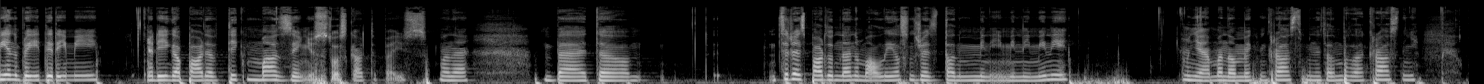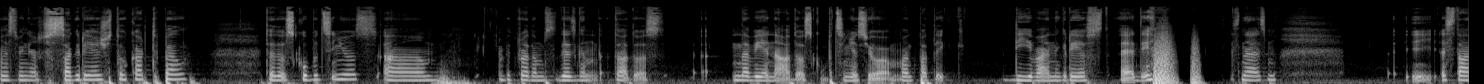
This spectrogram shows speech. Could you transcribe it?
Vienu brīdi Rīgā Rīgā pārdeva tik maziņus tos kartupeļus, manē, bet uh, Citreiz pārdod nenormāli liels, un citreiz tādi mini, mini, mini. Un jā, man nav mekņa krāsa, man ir tāda mazā krāsniņa, un es vienkārši sagriežu to kartupeli tādos kubuciņos, um, bet, protams, diezgan tādos nevienādos kubuciņos, jo man patīk dīvaini griezt ēdienu. es neesmu, es tā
